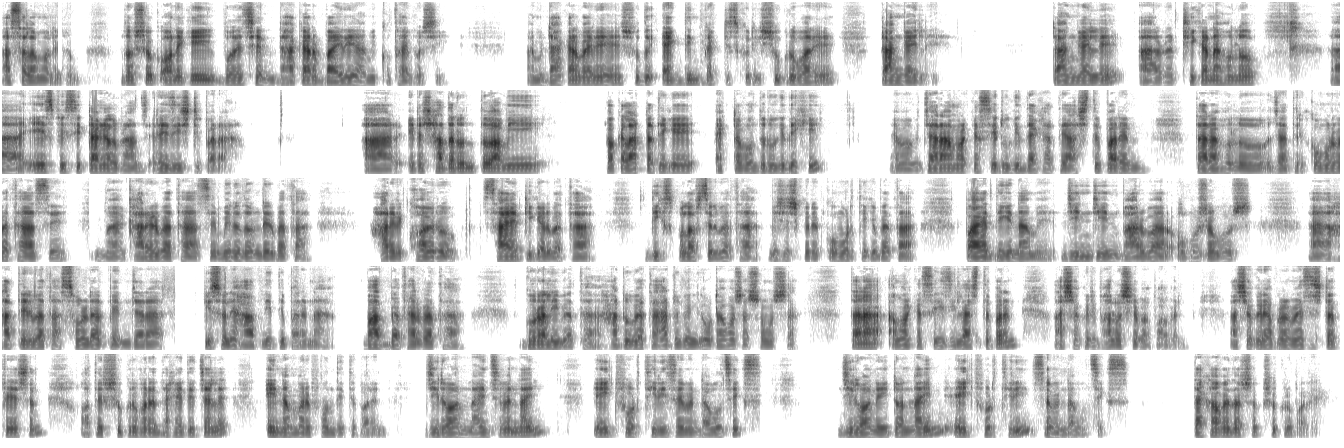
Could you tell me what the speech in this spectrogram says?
আসসালামু আলাইকুম। দর্শক, অনেকেই বলেছেন, ঢাকার বাইরে আমি কোথায় বসি? আমি ঢাকার বাইরে শুধু একদিন প্র্যাকটিস করি, শুক্রবারে টাঙ্গাইলে। টাঙ্গাইলে, আর ঠিকানা হলো, আ, এএসপিসি টাঙ্গাইল ব্রাঞ্চ রেজিস্ট্রিপাড়া। আর এটা সাধারণত আমি সকাল ৮ঃ০০ থেকে ১ঃ০০ পর্যন্ত রুগী দেখি এবং যারা আমার কাছে রুগী দেখাতে আসতে পারেন তারা হলো যাদের কোমর ব্যথা আছে, ঘাড়ের ব্যথা আছে, মেরুদণ্ডের ব্যথা, হাড়ের ক্ষয়রোগ, sciatica র ব্যথা, ডিস্ক প্রলাপসের ব্যথা, বিশেষ করে কোমর থেকে ব্যথা পায়ের দিকে নামে, ঝিনঝিন, ভার-ভার, অবশ-অবশ, হাতের ব্যথা, শোল্ডার পেন যারা পিছনে হাত নিতে পারে না, বাত ব্যথার ব্যথা, গোড়ালি ব্যথা, হাঁটু ব্যথা, হাঁটু ভেঙে ওঠা বসার সমস্যা, তারা আমার কাছে ইজিলি আসতে পারেন। আশা করি ভালো সেবা পাবেন। আশা করি আপনারা মেসেজটা পেয়েছেন। অতএব শুক্রবারে দেখাইতে চাইলে এই নাম্বারে ফোন দিতে পারেন। Zero one nine seven nine eight four three seven double six zero one eight one nine eight four three seven double six দেখা হবে দর্শক, শুক্রবারে।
